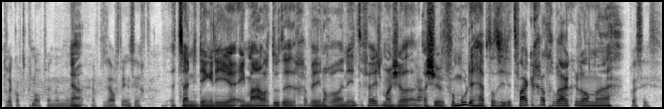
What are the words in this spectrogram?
druk op de knop en dan eh, heb ik dezelfde inzichten. Het zijn die dingen die je eenmalig doet, wil je nog wel in de interface. Maar als je, als je vermoeden hebt dat je dit vaker gaat gebruiken, dan eh, Precies.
